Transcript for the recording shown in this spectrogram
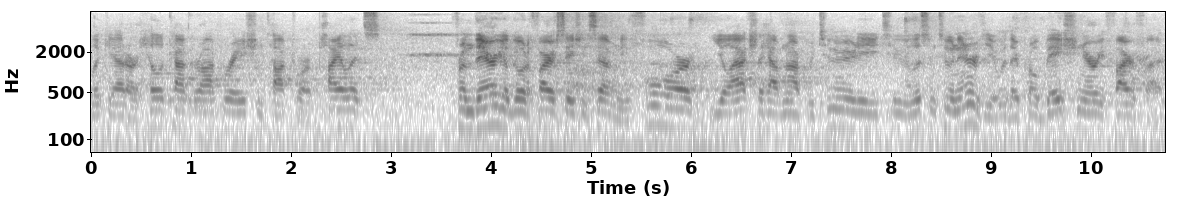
look at our helicopter operation, talk to our pilots, from there, you'll go to Fire Station 74. You'll actually have an opportunity to listen to an interview with a probationary firefighter.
